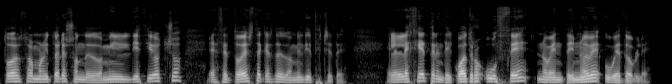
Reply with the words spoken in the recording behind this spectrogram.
todos estos monitores son de 2018, excepto este que es de 2017. El LG 34UC99W.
